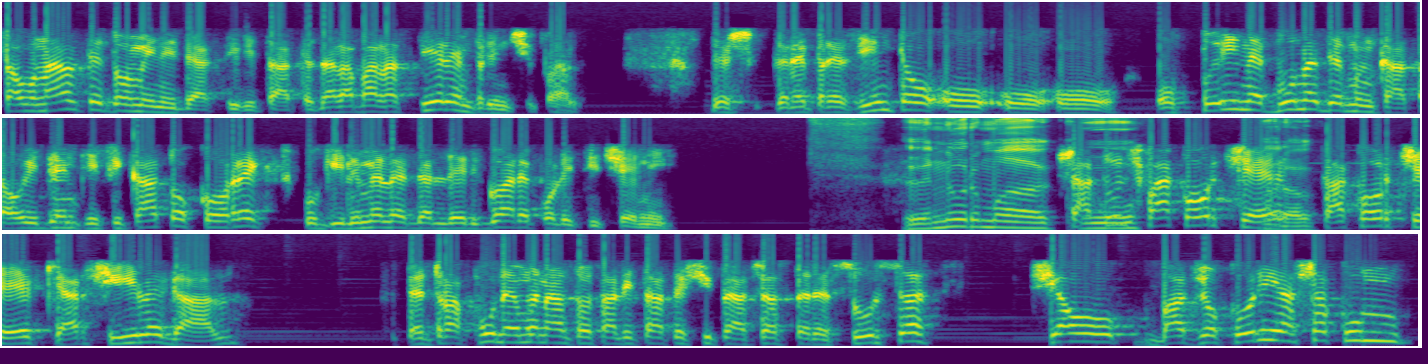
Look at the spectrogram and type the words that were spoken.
sau în alte domenii de activitate, dar la balastiere în principal. Deci reprezintă o, o, o, o pâine bună de mâncat, au identificat-o corect cu ghilimele de rigoare politicienii. În urmă Și atunci fac orice, fac orice, chiar și ilegal, pentru a pune mâna în totalitate și pe această resursă și a o bagiocorie așa cum,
